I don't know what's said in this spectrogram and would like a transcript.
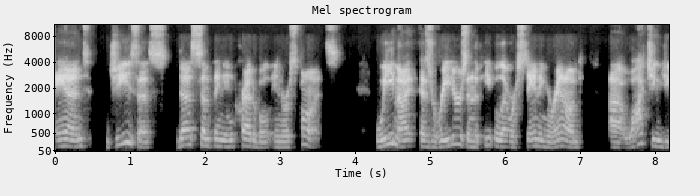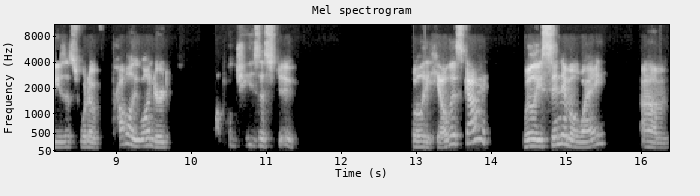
And Jesus does something incredible in response we might, as readers and the people that were standing around uh, watching Jesus, would have probably wondered, what will Jesus do? Will he heal this guy? Will he send him away? Um,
